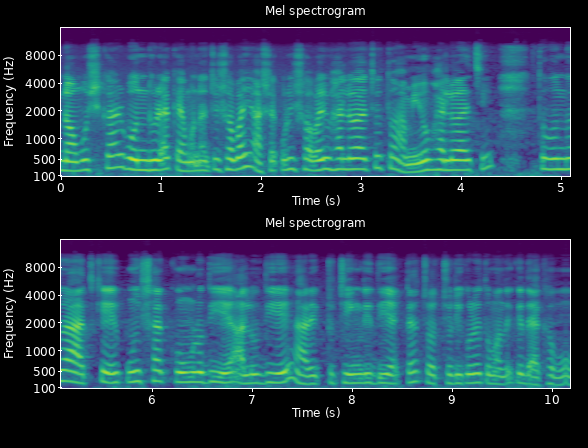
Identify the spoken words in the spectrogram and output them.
নমস্কার বন্ধুরা, কেমন আছো সবাই? আশা করি সবাই ভালো আছো, তো আমিও ভালো আছি। তো বন্ধুরা, আজকে পুঁই শাক কুমড়ো দিয়ে, আলু দিয়ে, আর একটু চিংড়ি দিয়ে একটা চচ্চড়ি করে তোমাদেরকে দেখাবো।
